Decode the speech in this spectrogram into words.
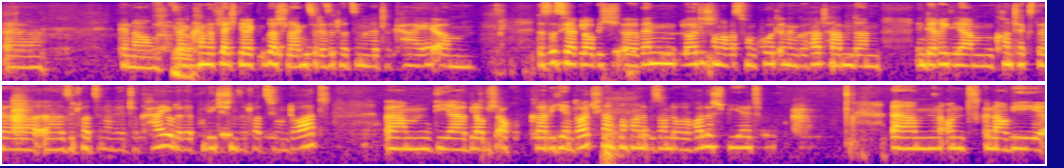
Äh, Genau, dann ja. können wir vielleicht direkt überschlagen zu der Situation in der Türkei. Ähm, das ist ja, glaube ich, äh, wenn Leute schon mal was von KurdInnen gehört haben, dann in der Regel ja im Kontext der äh, Situation in der Türkei oder der politischen Situation dort, ähm, die ja, glaube ich, auch gerade hier in Deutschland nochmal eine besondere Rolle spielt. Ähm, und genau, wie,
